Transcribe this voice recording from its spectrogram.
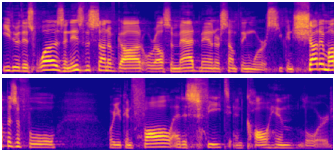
Either this was and is the Son of God, or else a madman or something worse. You can shut him up as a fool, or you can fall at his feet and call him Lord.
